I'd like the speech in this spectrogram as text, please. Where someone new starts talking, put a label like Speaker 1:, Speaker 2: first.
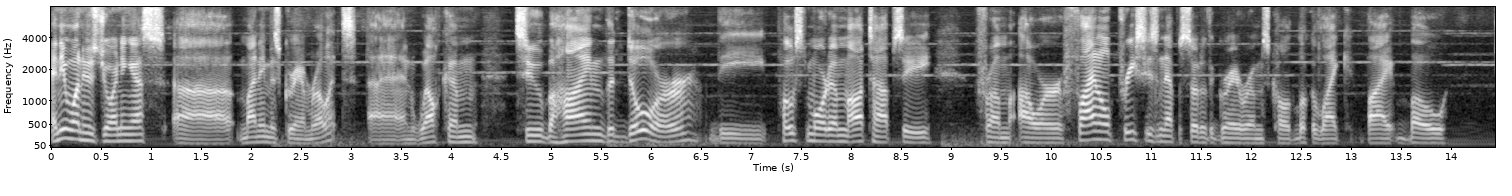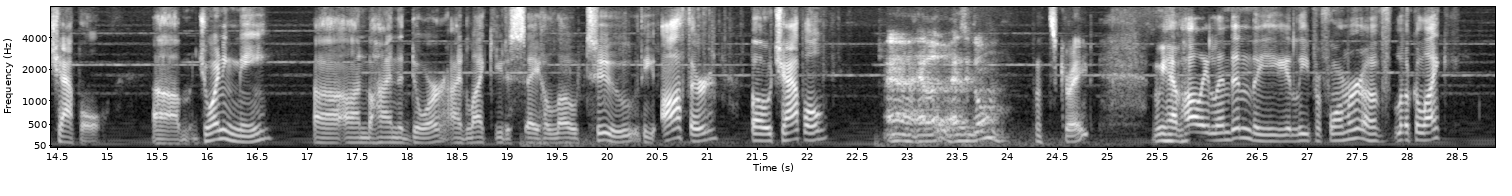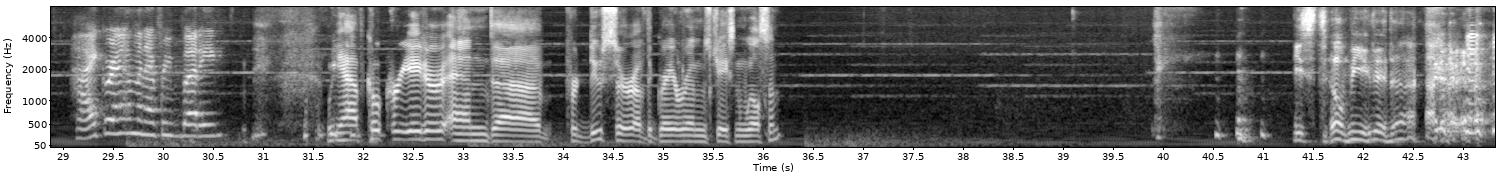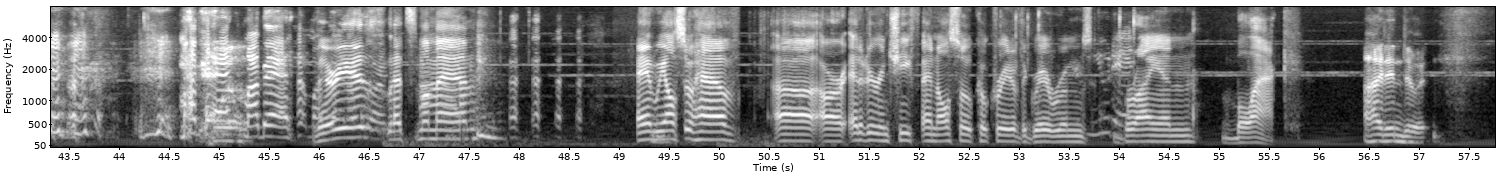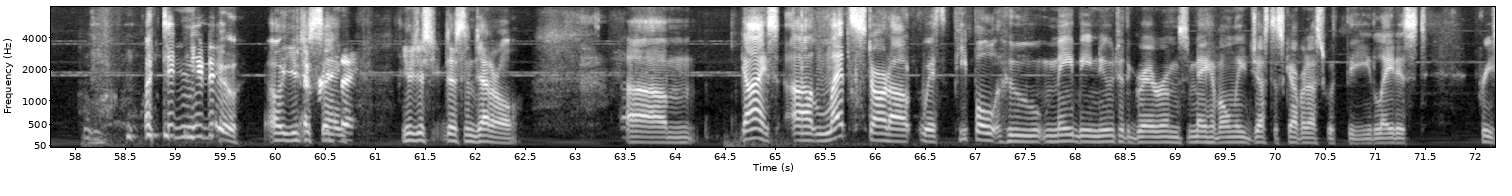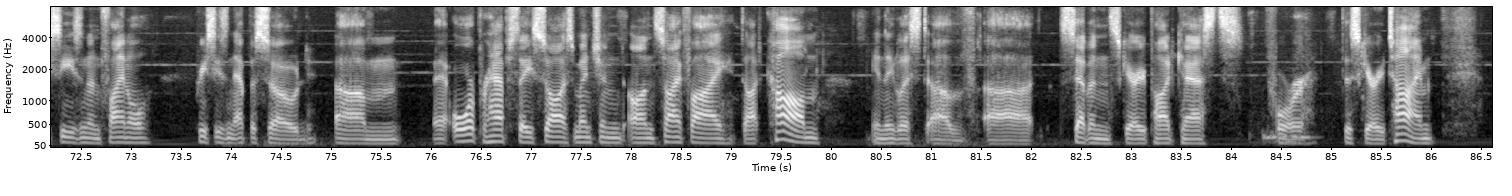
Speaker 1: Anyone who's joining us, uh, my name is Graham Rowat, and welcome to Behind the Door, the post-mortem autopsy from our final preseason episode of the Grey Rooms called Look-alike by Bo Chappell. Um, joining me uh, on Behind the Door, I'd like you to say hello to the author, Bo Chappell.
Speaker 2: Uh, hello, how's it going?
Speaker 1: That's great. We have Holly Lindin, the lead performer of Look-alike.
Speaker 3: Hi, Graham and everybody.
Speaker 1: We have co-creator and uh, producer of the Grey Rooms, Jason Wilson.
Speaker 4: He's still muted. huh?
Speaker 5: My bad. My bad. My
Speaker 1: There
Speaker 5: bad,
Speaker 1: he is.
Speaker 5: sorry.
Speaker 1: That's my man. And we also have uh, our editor in chief and also co-creator of the Grey Rooms,
Speaker 3: Muted.
Speaker 1: Brian Black.
Speaker 4: I didn't do it.
Speaker 1: What didn't you do? Oh, you're just saying. You're just just in general. Um, guys, uh, let's start out with people who may be new to the Grey Rooms, may have only just discovered us with the latest preseason and final preseason episode, um, uh, or perhaps they saw us mentioned on sci-fi.com in the list of uh, seven scary podcasts for this scary time.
